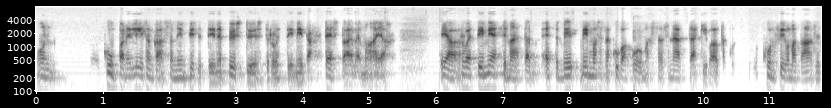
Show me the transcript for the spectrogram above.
mun kumppanin Liisan kanssa niin pistettiin ne pystyyn ja sitten ruvettiin niitä testailemaan ja ja ruvettiin miettimään, että, että millaisesta kuvakulmassa se näyttää kivalta, kun, kun filmataan sit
